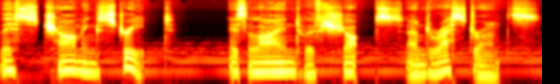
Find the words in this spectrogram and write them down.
This charming street is lined with shops and restaurants.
